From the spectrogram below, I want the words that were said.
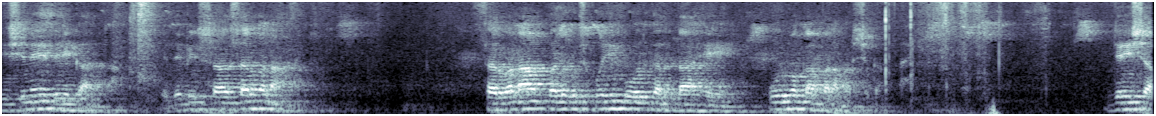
जिसने देखा था यद्यपि स सर्वनाम सर्वनाम पर उसको ही बोध करता है, पूर्व का परामर्श करता है। जैसा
